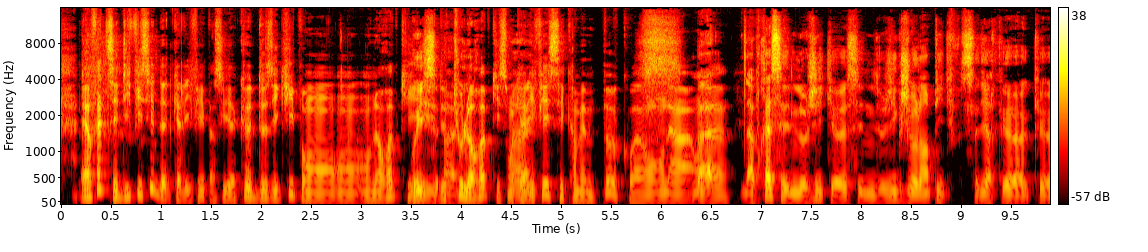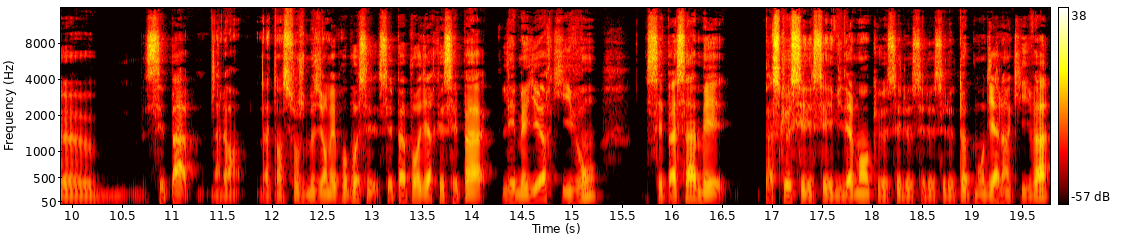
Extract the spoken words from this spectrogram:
Et en fait, c'est difficile d'être qualifié parce qu'il y a que deux équipes en, Europe qui, de toute l'Europe qui sont qualifiées. C'est quand même peu, quoi. On a, bah, Après, c'est une logique, euh, c'est une logique Jeux Olympiques. C'est-à-dire que, que c'est pas. Alors, attention, je mesure mes propos. C'est pas pour dire que c'est pas les meilleurs qui y vont. C'est pas ça, mais parce que c'est évidemment que c'est le, top mondial hein, qui y va,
